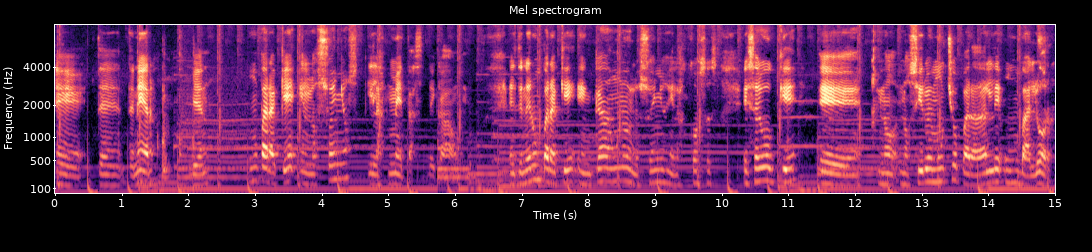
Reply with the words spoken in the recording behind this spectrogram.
eh, tener, bien, un para qué en los sueños y las metas de cada uno. El tener un para qué en cada uno de los sueños y las cosas es algo que eh, nos sirve mucho para darle un valor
